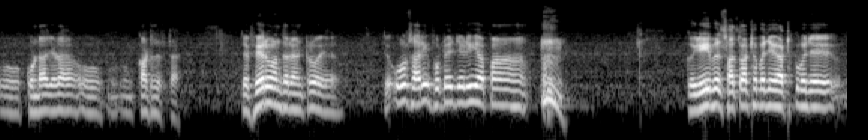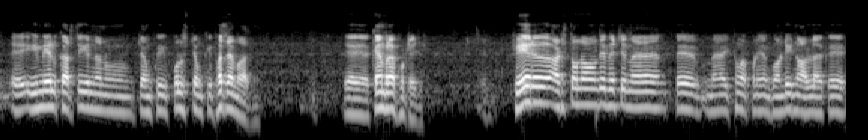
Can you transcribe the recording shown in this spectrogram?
ਉਹ ਕੁੰਡਾ ਜਿਹੜਾ ਉਹ ਕੱਟ ਦਿੱਤਾ। ਤੇ ਫਿਰ ਉਹ ਅੰਦਰ ਐਂਟਰ ਹੋਏ ਆ। ਤੇ ਉਹ ਸਾਰੀ ਫੁਟੇਜ ਜਿਹੜੀ ਆਪਾਂ ਕਰੀਬ 7-8 ਵਜੇ 8 ਵਜੇ ਈਮੇਲ ਕਰਤੀ ਇਹਨਾਂ ਨੂੰ ਚੌਂਕੀ ਪੁਲਿਸ ਚੌਂਕੀ ਫਤਿਹਮਾਰ ਨੂੰ ਇਹ ਕੈਮਰਾ ਫੁਟੇਜ ਫਿਰ 8 ਤੋਂ 9 ਦੇ ਵਿੱਚ ਮੈਂ ਤੇ ਮੈਂ ਇੱਥੋਂ ਆਪਣੇ ਗੁਆਂਢੀ ਨਾਲ ਲੈ ਕੇ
